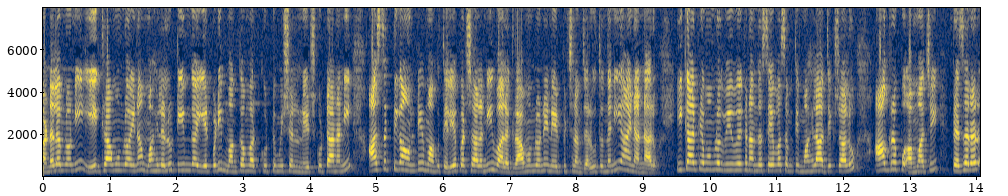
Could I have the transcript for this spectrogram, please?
మండలంలోని ఏ గ్రామంలో అయినా మహిళలు టీంగా ఏర్పడి మగ్గం వర్క్ కుట్టు మిషన్లు నేర్చుకుంటానని ఆసక్తిగా ఉంటే మాకు తెలియపరచాలని వాళ్ళ గ్రామంలోనే నేర్పించడం జరుగుతుందని ఆయన అన్నారు. ఈ కార్యక్రమంలో వివేకానంద సేవా సమితి మహిళా అధ్యక్షురాలు ఆగ్రపు అమ్మాజీ ట్రెజరర్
